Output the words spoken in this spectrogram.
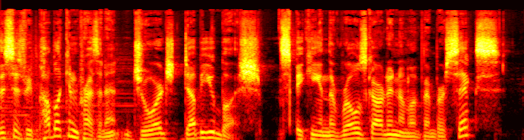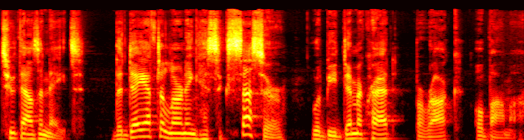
This is Republican President George W. Bush speaking in the Rose Garden on November 6, 2008, the day after learning his successor would be Democrat Barack Obama.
